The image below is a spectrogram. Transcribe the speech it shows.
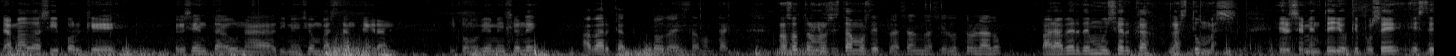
llamado así porque presenta una dimensión bastante grande y como bien mencioné, abarca toda esta montaña. Nosotros nos estamos desplazando hacia el otro lado para ver de muy cerca las tumbas, el cementerio que posee este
